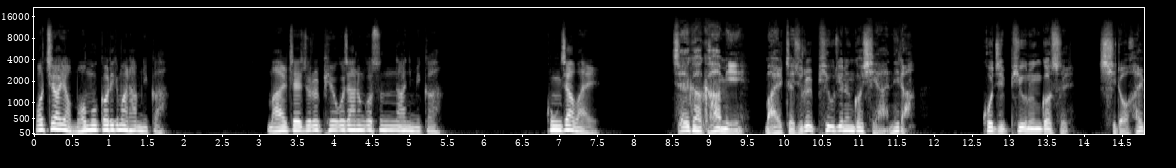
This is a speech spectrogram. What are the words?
어찌하여 머뭇거리기만 합니까? 말재주를 피우고자 하는 것은 아닙니까? 공자 왈 제가 감히 말재주를 피우려는 것이 아니라 고집 피우는 것을 싫어할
